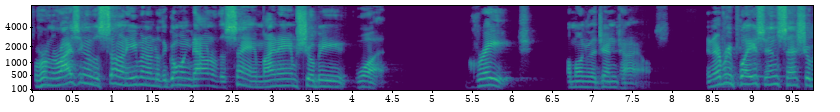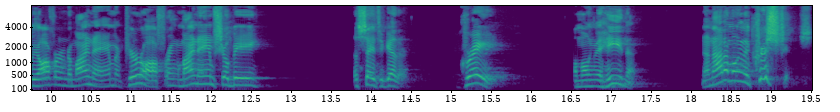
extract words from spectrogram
For from the rising of the sun, even unto the going down of the same, my name shall be what? Great among the Gentiles. In every place, incense shall be offered unto my name, and pure offering. My name shall be, let's say it together, great among the heathen. Now, not among the Christians,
